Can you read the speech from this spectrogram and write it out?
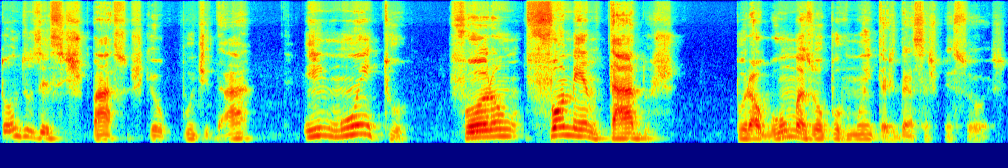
todos esses passos que eu pude dar, em muito foram fomentados por algumas ou por muitas dessas pessoas.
